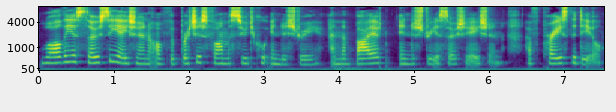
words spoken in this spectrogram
While the Association of the British Pharmaceutical Industry and the Bioindustry Association have praised the deal,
